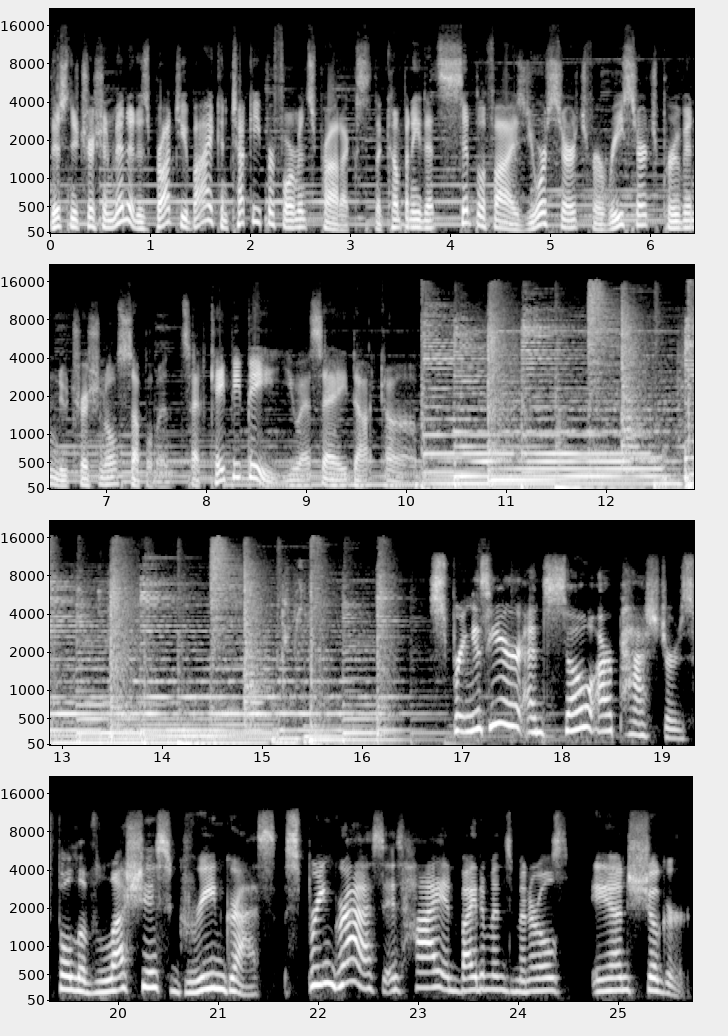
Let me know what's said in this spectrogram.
this Nutrition Minute is brought to you by Kentucky Performance Products, the company that simplifies your search for research proven nutritional supplements at kppusa.com. Spring is here, and so are pastures full of luscious green grass. Spring grass is high in vitamins, minerals, and sugar.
